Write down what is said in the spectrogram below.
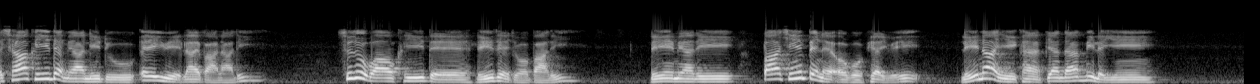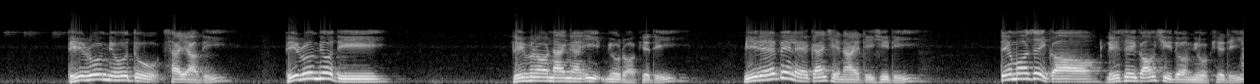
အခြားခရီးသည်များနေတူအိပ်၍လိုက်ပါလာသည်စုစုပေါင်းခရီးသည်40ကျော်ပါသည်လေရင်များသည်ပါချင်းပင်လယ်အော်ကိုဖြတ်၍လေးနာရီခန့်ပြန်တမ်းမိလျင်ဘေရိုမျိုးသို့ဆက်ရောက်သည်ဘေရိုမျိုးသည်လေဗနောနိုင်ငံ၏မြို့တော်ဖြစ်သည် မြေထဲပင်လယ်ကမ်းခြေ၌တည်ရှိသည်တင်မောစိတ်ကောင်းလေးစိတ်ကောင်းရှိသောမြို့ဖြစ်သည်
